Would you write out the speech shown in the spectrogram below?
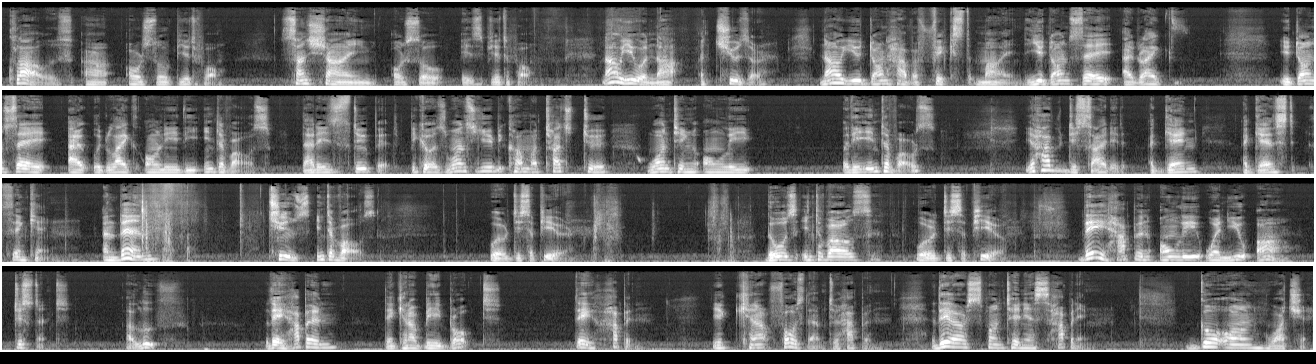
Clouds are also beautiful. Sunshine also is beautiful. Now you are not a chooser. Now you don't have a fixed mind. You don't say I'd like you don't say I would like only the intervals. That is stupid because once you become attached to wanting only the intervals, you have decided again against thinking. And then choose intervals will disappear. Those intervals will disappear. They happen only when you are distant, aloof. They happen, they cannot be brought. They happen. You cannot force them to happen. They are spontaneous happening. Go on watching.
